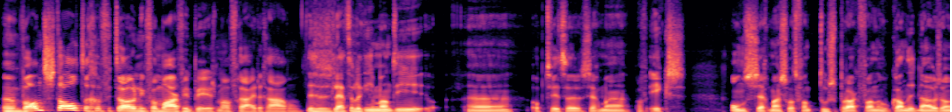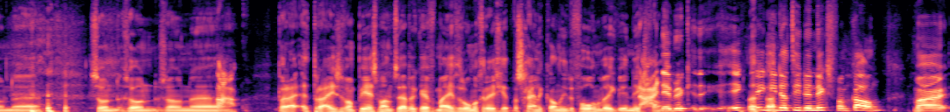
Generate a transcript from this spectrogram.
Een, wanstaltige vertoning van Marvin Peersman vrijdagavond. Dit is letterlijk iemand die op Twitter, zeg maar, of X, ons zeg maar een soort van toesprak van hoe kan dit nou zo'n eh, zo'n zo'n zo'n eh, Nou. pri- het prijzen van Peersman. Toen heb ik even mij even eronder gereageerd. Waarschijnlijk kan hij de volgende week weer niks nou, van. nee, ik, ik denk niet dat hij er niks van kan. Maar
